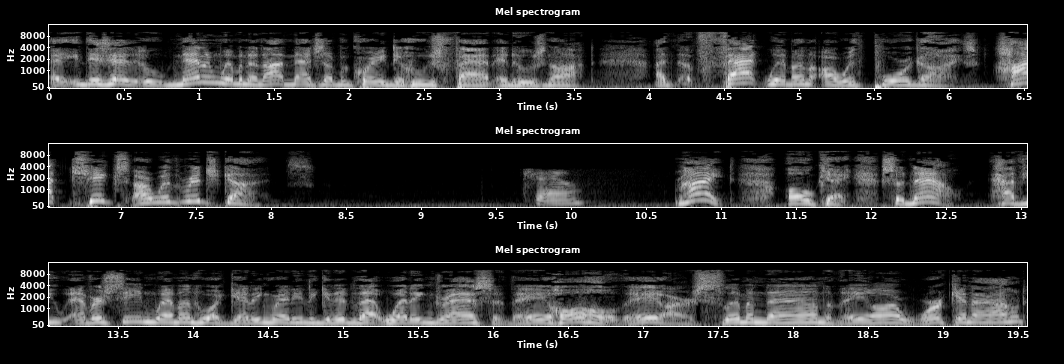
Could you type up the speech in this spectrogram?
Uh, They said men and women are not matched up according to who's fat and who's not. Uh, fat women are with poor guys. Hot chicks are with rich guys. True. Right. Okay. So now, have you ever seen women who are getting ready to get into that wedding dress and they, oh, they are slimming down and they are working out.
